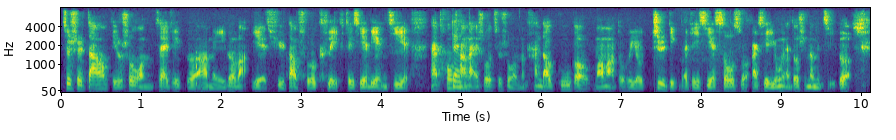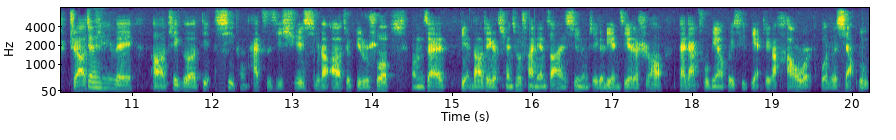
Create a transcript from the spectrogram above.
就是当比如说我们在这个啊每一个网页去到处 click 这些链接，那通常来说就是我们看到 Google 往往都会有置顶的这些搜索，而且永远都是那么几个。主要就是因为啊这个电系统它自己学习了啊，就比如说我们在点到这个全球串联早安新闻这个链接的时候，大家普遍会去点这个 Howard 或者小路。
